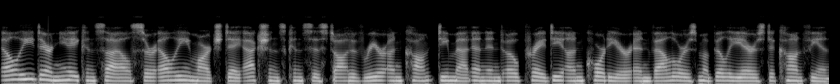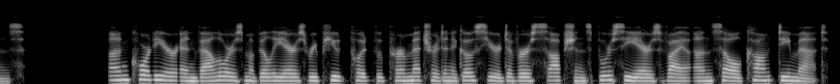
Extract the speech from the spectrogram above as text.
Le dernier conseil sur le march des actions consiste à ouvrir un compte de en and auprès d'un courtier en valeurs mobilières de confiance. Un courtier en valeurs mobilières repute peut vous permettre de négocier diverses options boursières via un seul compte démat.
